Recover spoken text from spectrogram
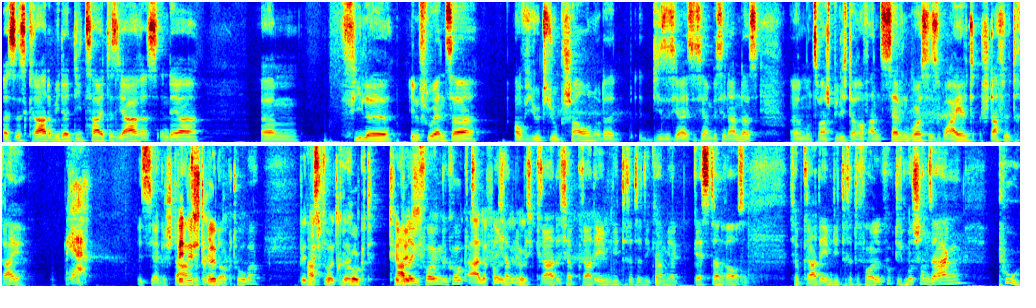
es ist gerade wieder die Zeit des Jahres, in der ähm, viele Influencer auf YouTube schauen oder dieses Jahr ist es ja ein bisschen anders. Ähm, und zwar spiele ich darauf an, Seven vs. Wild Staffel 3. Ja. Ist ja gestartet Bin ich drin. Ende Oktober. Bin Hast ich voll du geguckt? Natürlich. Alle Folgen geguckt? Alle Folgen ich habe nämlich gerade, ich habe gerade eben die dritte, die kam ja gestern raus. Ich habe gerade eben die dritte Folge geguckt. Ich muss schon sagen, puh.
